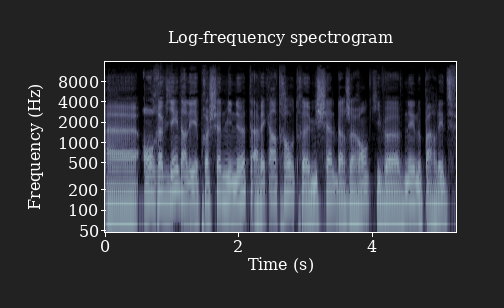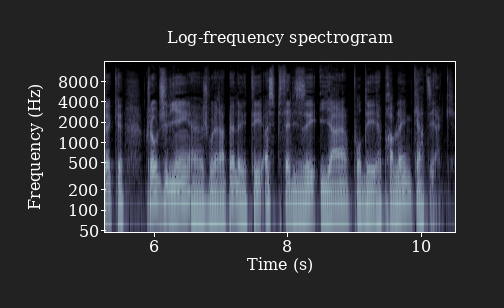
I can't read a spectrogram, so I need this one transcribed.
Euh, on revient dans les prochaines minutes avec entre autres Michel Bergeron qui va venir nous parler du fait que Claude Julien, euh, je vous le rappelle, a été hospitalisé hier pour des problèmes cardiaques.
